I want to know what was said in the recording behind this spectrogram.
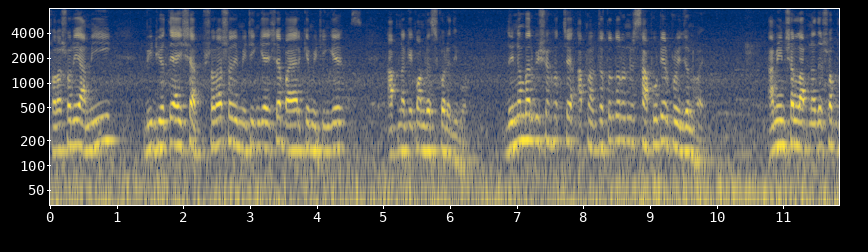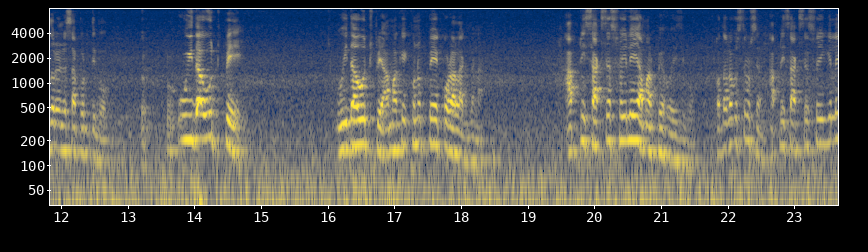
সরাসরি আমি ভিডিওতে আইসা সরাসরি মিটিংয়ে আইসা বায়ারকে মিটিংয়ে আপনাকে কনভেন্স করে দিব। দুই নম্বর বিষয় হচ্ছে আপনার যত ধরনের সাপোর্টের প্রয়োজন হয়, আমি ইনশাল্লাহ আপনাদের সব ধরনের সাপোর্ট দিব। উইদাউট পে উইদাউট পে আমাকে কোনো পে করা লাগবে না। আপনি সাকসেস হইলেই আমার পে হয়ে যাব। কথাটা বুঝতে পারছেন? আপনি সাকসেস হয়ে গেলে,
